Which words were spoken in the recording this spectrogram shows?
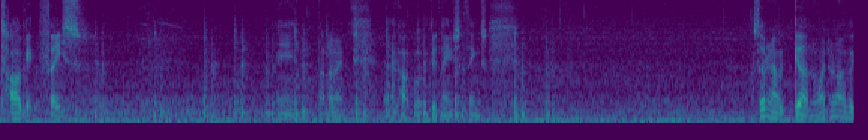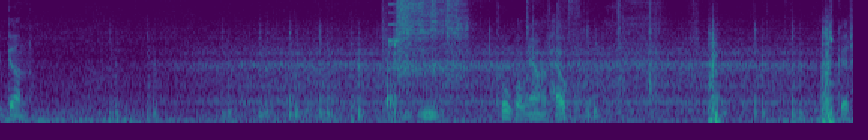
target face. I don't know. I can't come up with good names for things. I still don't have a gun. Why don't I have a gun? Cool, well we now have health. That's good.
